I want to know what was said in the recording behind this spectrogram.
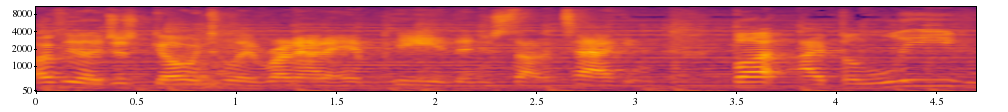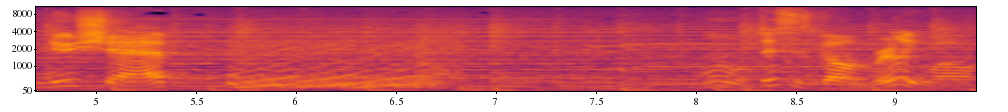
Hopefully they just go until they run out of MP and then just start attacking. But I believe Nushab... Ooh, this is going really well.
